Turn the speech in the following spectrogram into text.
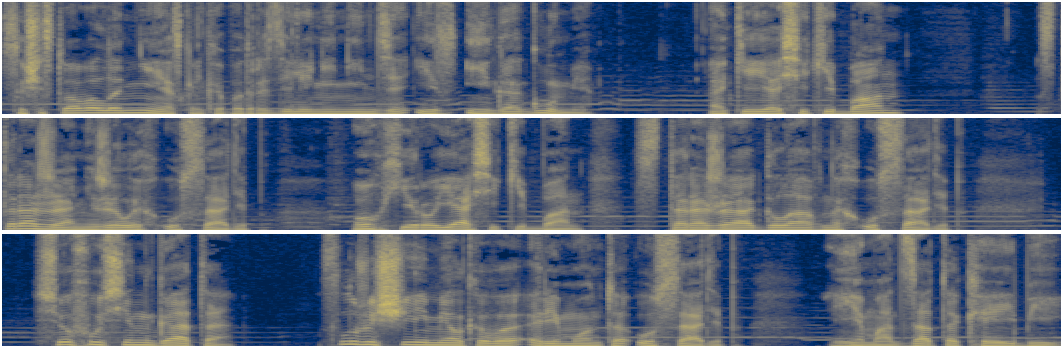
Существовало несколько подразделений ниндзя из Игагуми. Акиясикибан, сторожа нежилых усадеб, Охироясики-бан, сторожа главных усадеб, Сёфусингата, служащие мелкого ремонта усадеб, Ямадзата Кейби,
